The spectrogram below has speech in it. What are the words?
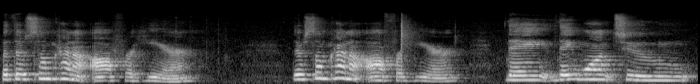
But there's some kind of offer here. There's some kind of offer here. They, they want to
